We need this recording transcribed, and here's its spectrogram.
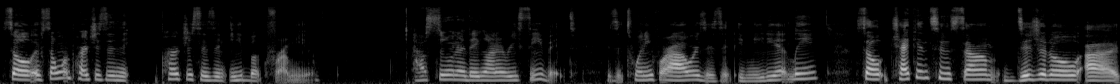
So if someone purchases purchases an ebook from you, how soon are they going to receive it? Is it 24 hours? Is it immediately? So check into some digital uh,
